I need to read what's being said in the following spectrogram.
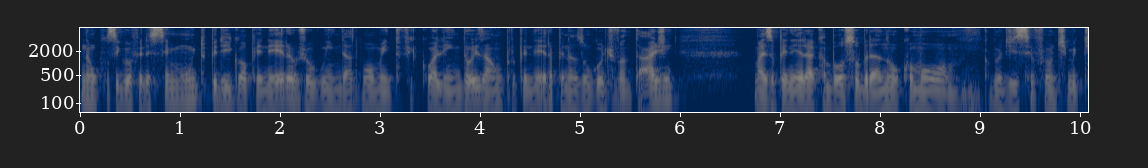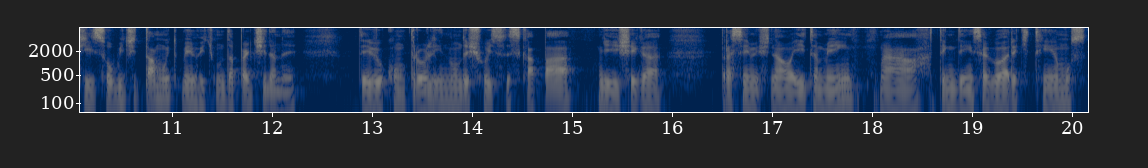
não conseguiu oferecer muito perigo ao Peneira. O jogo em dado momento ficou ali em 2 a 1 para o Peneira, apenas um gol de vantagem. Mas o Peneira acabou sobrando, como, como eu disse, foi um time que soube ditar muito bem o ritmo da partida, né? Teve o controle e não deixou isso escapar. E chega para semifinal aí também. A tendência agora é que tenhamos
